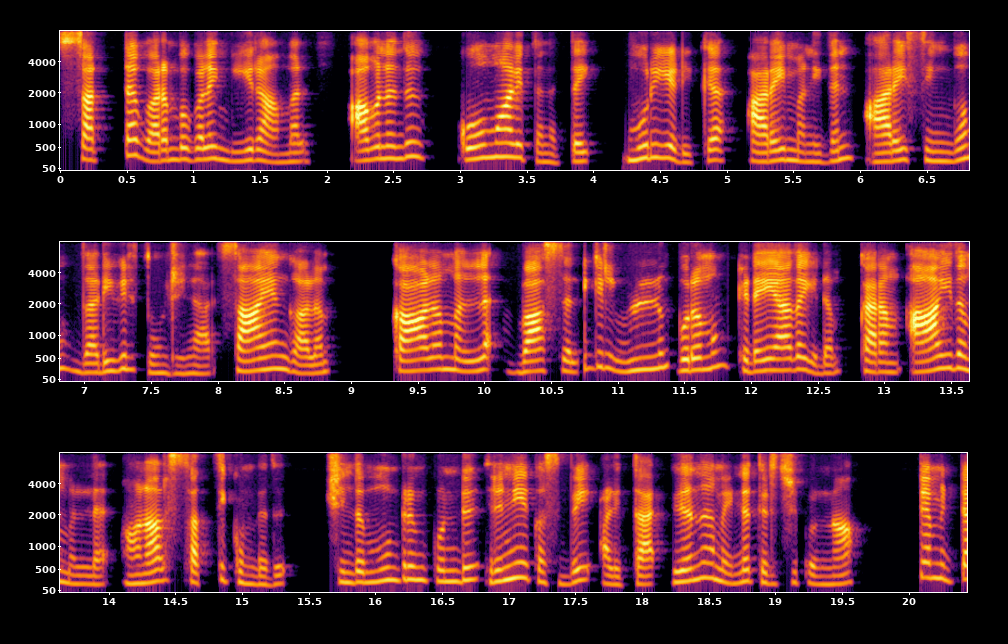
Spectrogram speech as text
சட்ட வரம்புகளை மீறாமல் அவனது கோமாளித்தனத்தை முறியடிக்க அரை மனிதன் அரை சிங்கம் வடிவில் தோன்றினார். சாயங்காலம் காலமல்ல வாசல் இதில் உள்ளும் புறமும் கிடையாத இடம். கரம் ஆயுதம் அல்ல ஆனால் சக்தி கொண்டது. இந்த மூன்றும் கொண்டு இரணிய கசுபை அளித்தார். இதிலிருந்து நம்ம என்ன தெரிஞ்சுக்கணும்னா திட்டமிட்ட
